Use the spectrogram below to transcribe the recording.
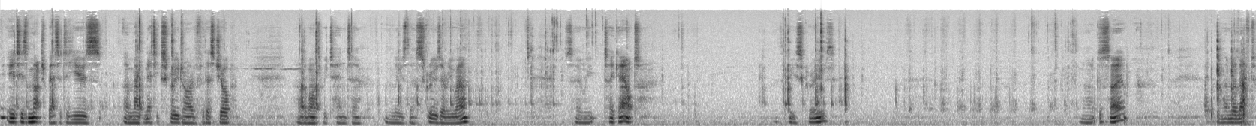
It is much better to use a magnetic screwdriver for this job otherwise we tend to lose the screws everywhere. So we take out the three screws like so. And then we're left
